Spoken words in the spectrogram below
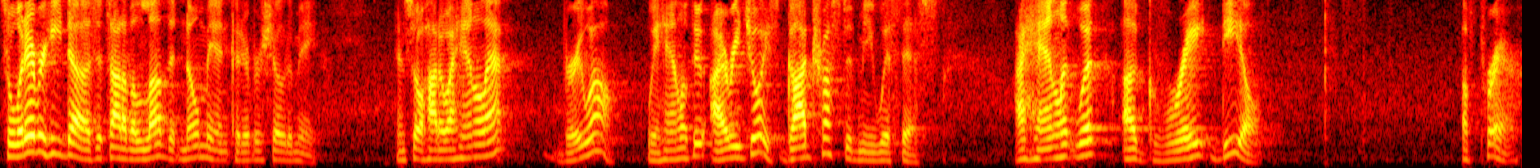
So whatever he does, it's out of a love that no man could ever show to me. And so how do I handle that? Very well. We handle it through I rejoice. God trusted me with this. I handle it with a great deal of prayer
